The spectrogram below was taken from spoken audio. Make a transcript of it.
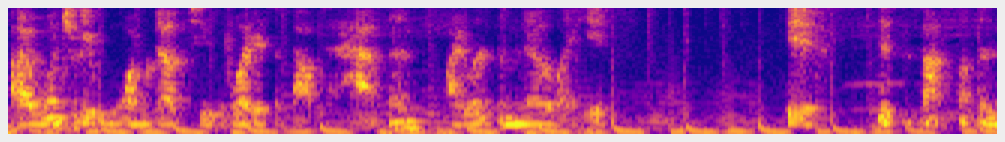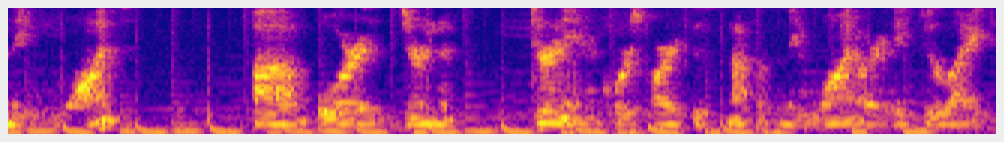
I want you to get warmed up to what is about to happen. I let them know like if if this is not something they want, um, or during the during the intercourse part, if this is not something they want, or they feel like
